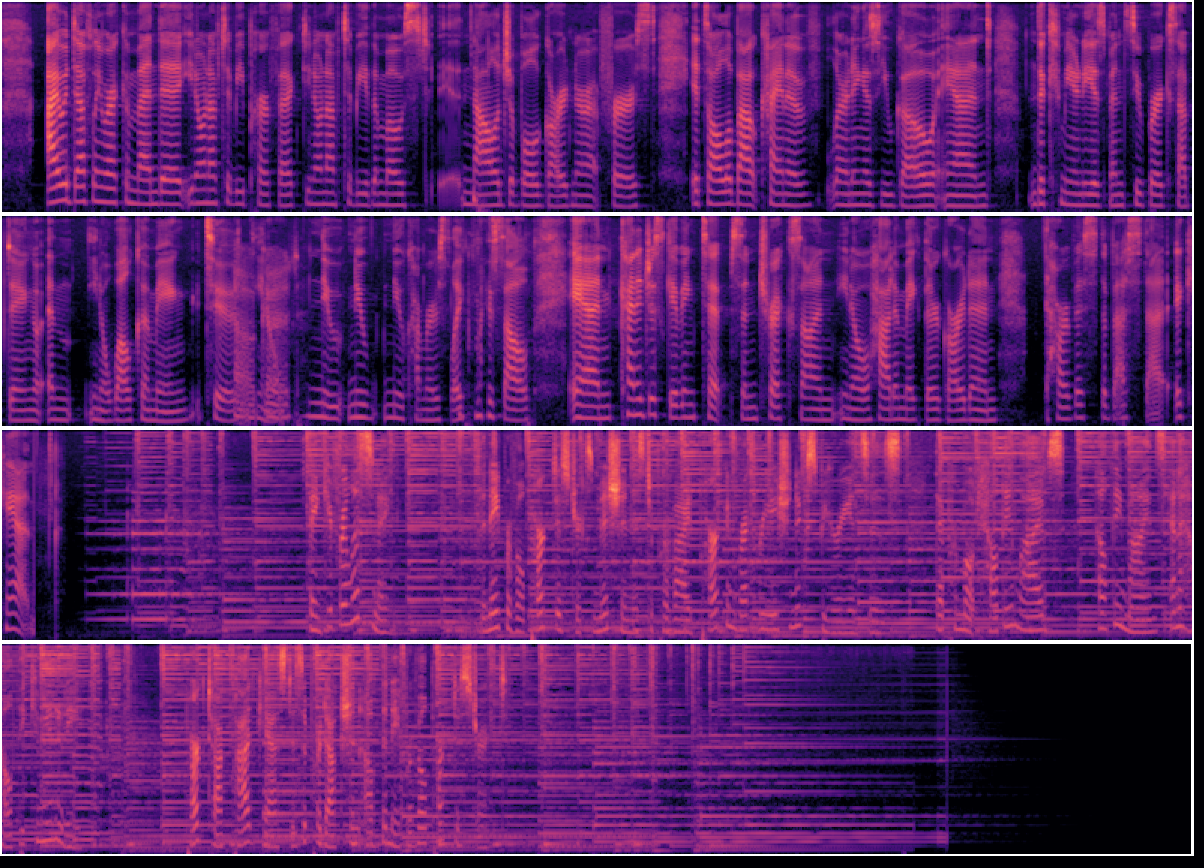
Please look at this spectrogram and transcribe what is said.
I would definitely recommend it. You don't have to be perfect. You don't have to be the most eh, knowledgeable gardener at first. It's all about kind of learning as you go and the community has been super accepting and you know welcoming to Oh, you know new new newcomers like myself and kind of just giving tips and tricks on, you know, how to make their garden harvest the best that it can. Thank you for listening. The Naperville Park District's mission is to provide park and recreation experiences that promote healthy lives, healthy minds, and a healthy community. Park Talk Podcast is a production of the Naperville Park District.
